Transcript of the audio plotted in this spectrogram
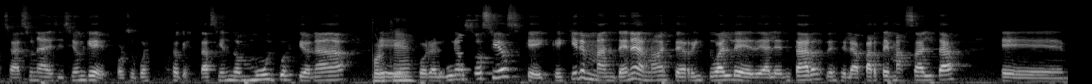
o sea, es una decisión que, por supuesto, que está siendo muy cuestionada eh, ¿Por, algunos socios que, quieren mantener ¿no? este ritual de, alentar desde la parte más alta eh,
